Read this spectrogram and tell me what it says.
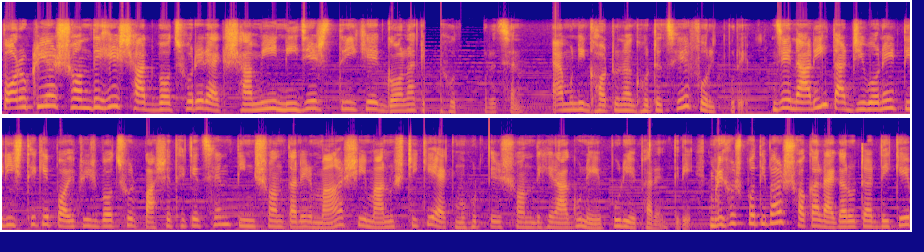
পরক্রিয়ার সন্দেহে ষাট বছরের এক স্বামী নিজের স্ত্রীকে গলা কেটে হত্যা করেছেন। এমনই ঘটনা ঘটেছে ফরিদপুরে। যে নারী তার জীবনের তিরিশ থেকে ৩৫ বছর পাশে থেকেছেন, তিন সন্তানের মা সেই মানুষটিকে এক মুহূর্তের সন্দেহের আগুনে পুড়িয়ে ফেলেন তিনি। বৃহস্পতিবার সকাল এগারোটার দিকে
